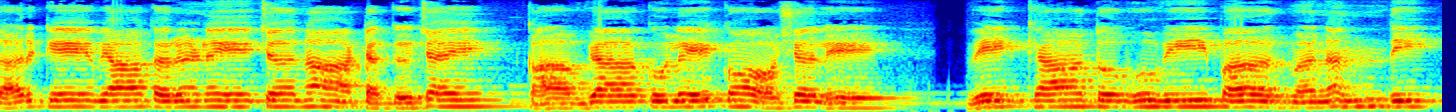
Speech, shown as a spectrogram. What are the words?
तर्के व्याकरणे च नाटकचये काव्याकुले कौशले विख्यातो भुवि पद्मनन्दी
